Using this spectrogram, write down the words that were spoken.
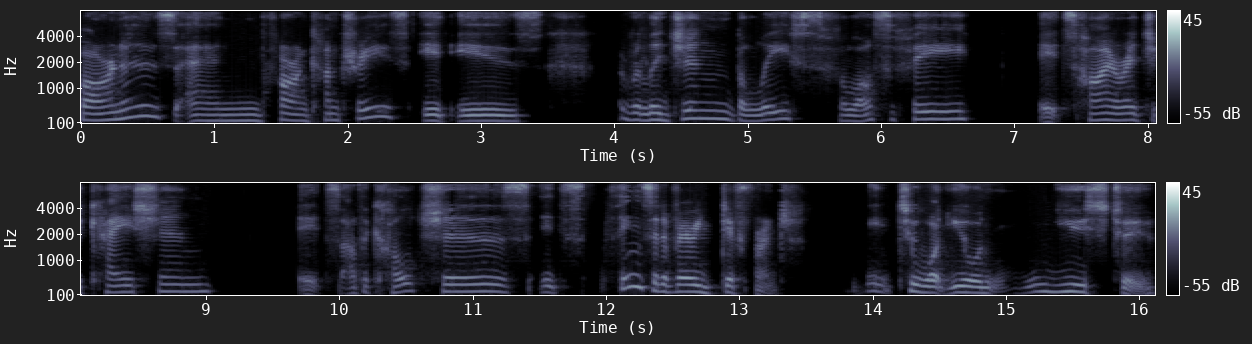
foreigners and foreign countries. It is religion, beliefs, philosophy. It's higher education it's other cultures, it's things that are very different to what you're used to.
